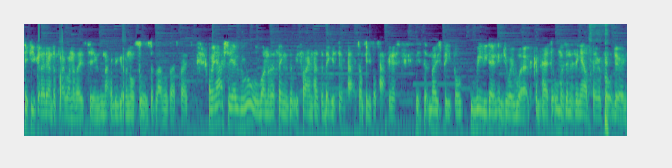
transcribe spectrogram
if you could identify one of those teams, and that would be good on all sorts of levels, I suppose. I mean, actually, overall, one of the things that we find has the biggest impact on people's happiness is that most people really don't enjoy work compared to almost anything else they report doing.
